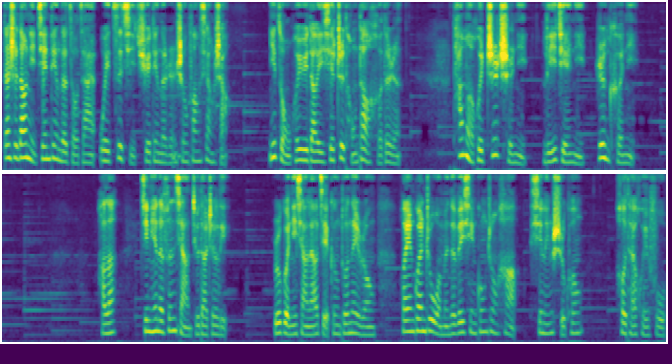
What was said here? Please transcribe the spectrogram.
但是，当你坚定地走在为自己确定的人生方向上，你总会遇到一些志同道合的人，他们会支持你、理解你、认可你。好了，今天的分享就到这里。如果你想了解更多内容，欢迎关注我们的微信公众号“心灵时空”，后台回复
